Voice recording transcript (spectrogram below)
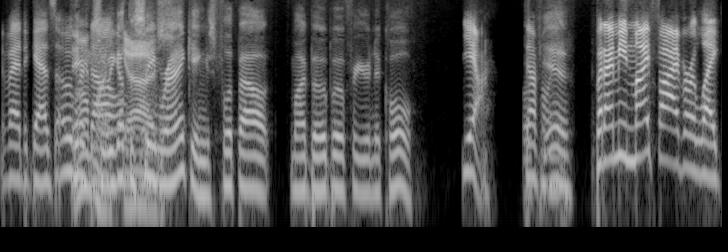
if I had to guess. Over Damn, so we got Doc. the same rankings. Flip out my Bobo for your Nicole. Yeah, Fuck Definitely. Yeah. but I mean, my five are like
